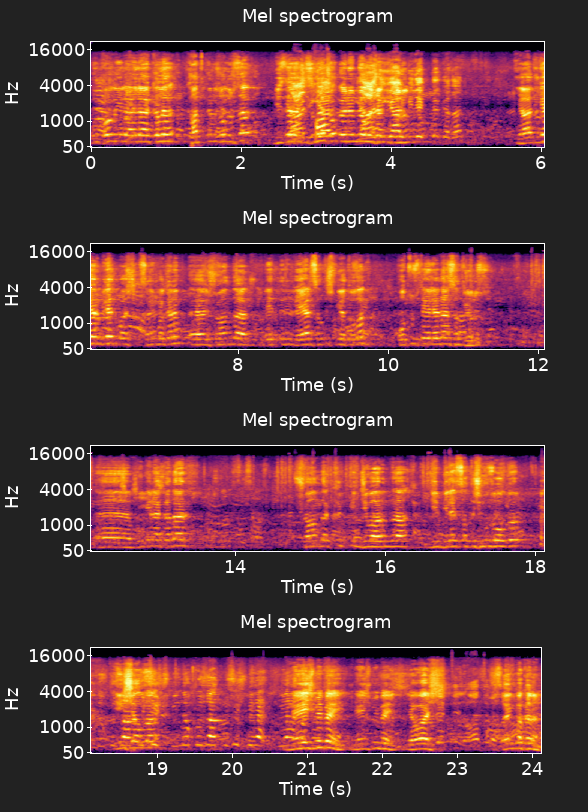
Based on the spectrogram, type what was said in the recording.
bu konuyla alakalı katkınız olursa bizler açısından çok önemli olacak. bu Yadigar bilet ne kadar? Yadigar bilet baş, Sayın Bakanım e, şu anda biletlerin reel satış fiyatı olan 30 TL'den satıyoruz. E, bugüne kadar şu anda 40 bin civarında bir bilet satışımız oldu. İnşallah 1963 bilet. Necmi Bey, Necmi Bey yavaş. Sayın Bakanım,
